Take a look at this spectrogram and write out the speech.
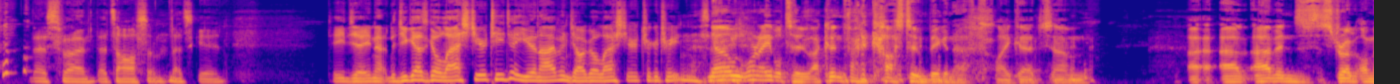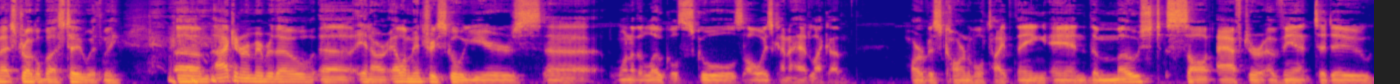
that's fun. That's awesome. That's good. TJ, now did you guys go last year? TJ, you and Ivan, did y'all go last year trick or treating? No, we weren't able to. I couldn't find a costume big enough. Like that's Um, I, I, Ivan's struggle on that struggle bus too with me. Um, I can remember though, uh, in our elementary school years, uh, one of the local schools always kind of had like a harvest carnival type thing, and the most sought after event to do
